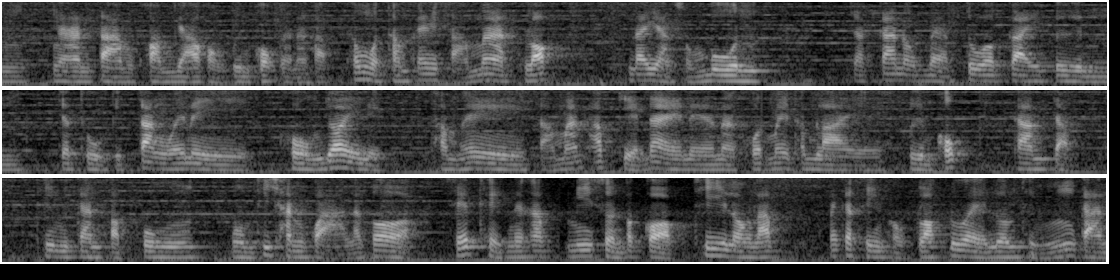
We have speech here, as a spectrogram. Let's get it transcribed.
ำงานตามความยาวของปืนพกนะครับ ทั้งหมดทำให้สามารถล็อกได้อย่างสมบูรณ์ จากการออกแบบตัวไกลปืนจะถูกติดตั้งไว้ใน โครงย่อยเหล็กทำให้สามารถอัปเกรดได้ในอนาคตไม่ทำลายปืนพกตามจับที่มีการปรับปรุงมุมที่ชันกว่า แล้วก็เซฟเทคนะครับ มีส่วนประกอบที่รองรับแมกกาซีนของกล็อกด้วย รวมถึงการ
